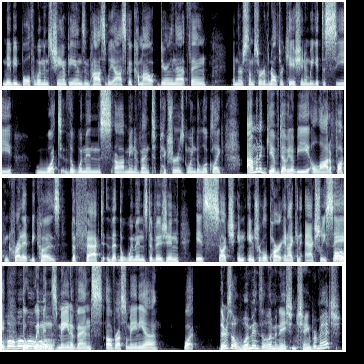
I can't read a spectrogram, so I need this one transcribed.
maybe both women's champions and possibly Asuka come out during that thing and there's some sort of an altercation and we get to see what the women's uh, main event picture is going to look like. I'm going to give WWE a lot of fucking credit because the fact that the women's division is such an integral part and I can actually say Oh, whoa, whoa, the whoa, women's main events of WrestleMania what? There's a women's elimination chamber match.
